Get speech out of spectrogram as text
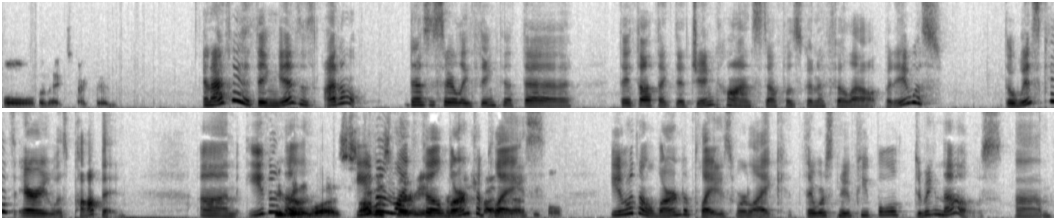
pull than they expected. and I think the thing is, is I don't necessarily think that the they thought like the Gen Con stuff was going to fill out, but it was the WizKids area was popping. Um, even It though really was. Even was like the learn to by the amount of plays. even the learn to plays were like there was new people doing those. Um,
